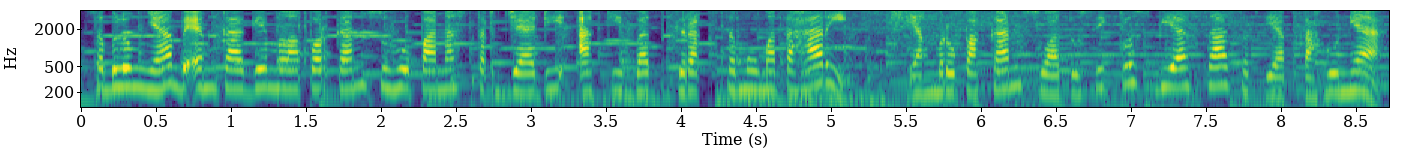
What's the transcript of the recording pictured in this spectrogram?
Sebelumnya, BMKG melaporkan suhu panas terjadi akibat gerak semu matahari yang merupakan suatu siklus biasa setiap tahunnya.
